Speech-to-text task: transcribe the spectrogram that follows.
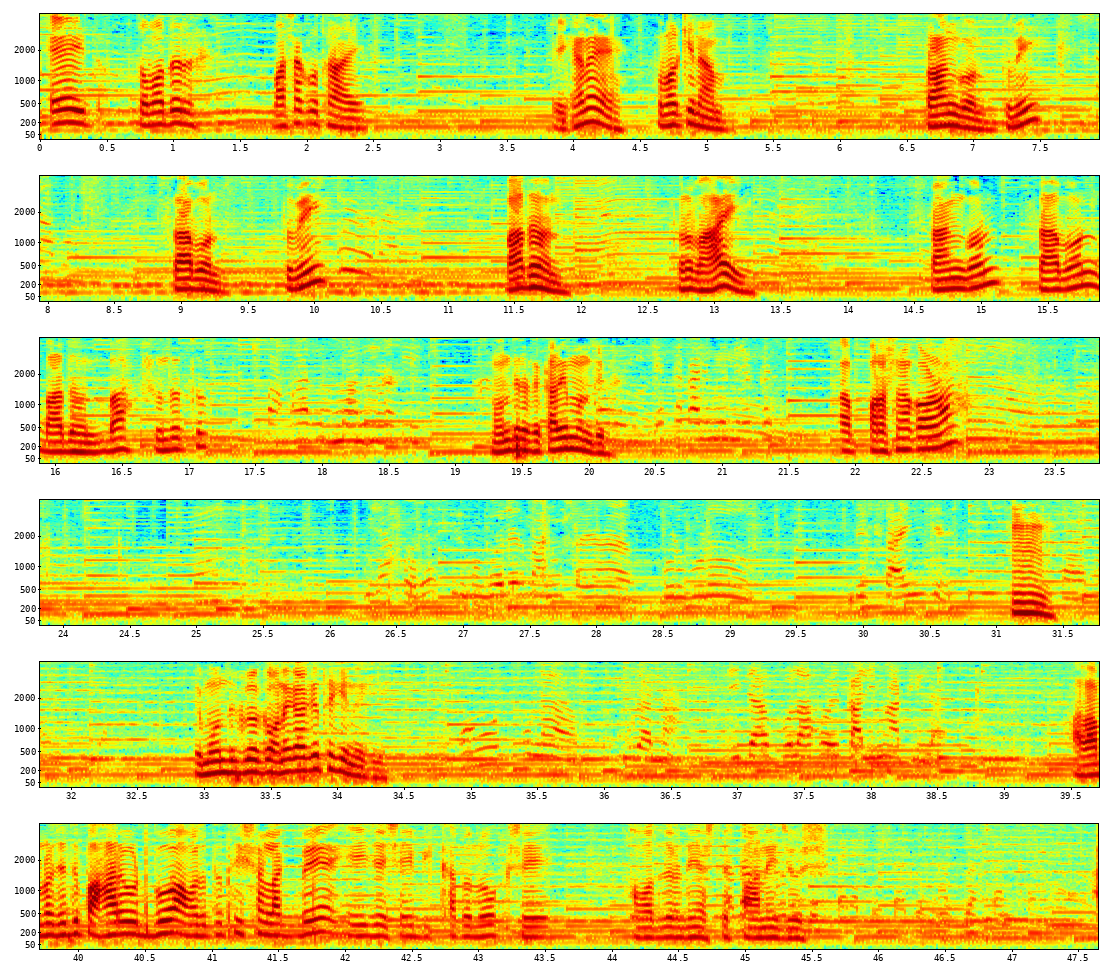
এই, তোমাদের বাসা কোথায়? এখানে? তোমার কি নাম? প্রাঙ্গন। তুমি? শ্রাবণ। তুমি? বাঁধন। তোমার ভাই? প্রাঙ্গন, শ্রাবণ, বাঁধন। বাহ, সুন্দর তো। মন্দির আছে, কালী মন্দির। পড়াশোনা করো না? হুম এই মন্দিরগুলোকে অনেক আগে থেকে নাকি? আর আমরা যেহেতু পাহাড়ে উঠবো আমাদের তো তৃষ্ণা লাগবে। এই যে সেই বিখ্যাত লোক সে আমাদের জন্য নিয়ে আসছে পানি জুস।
